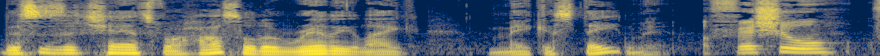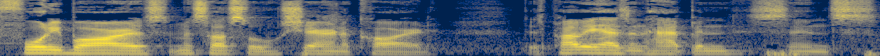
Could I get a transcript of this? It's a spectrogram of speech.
this is a chance for Hustle to really like make a statement. Official 40 bars, Miss Hustle sharing a card. This probably hasn't happened since.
